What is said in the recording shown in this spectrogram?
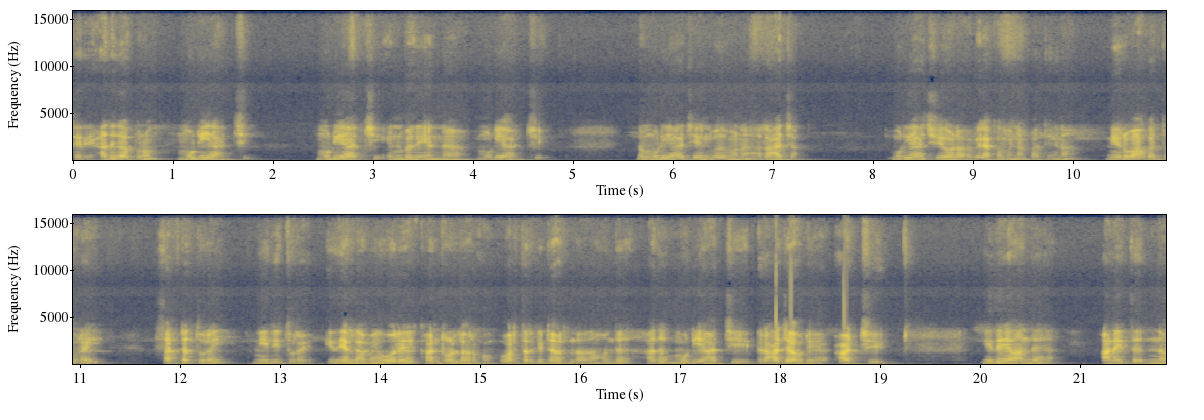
சரி அதுக்கப்புறம் முடியாட்சி முடியாட்சி என்பது என்ன? முடியாட்சி இந்த முடியாட்சி என்பது என்ன? ராஜா. முடியாட்சியோட விளக்கம் என்ன பார்த்தீங்கன்னா நிர்வாகத்துறை சட்டத்துறை நீதித்துறை. இது எல்லாமே ஒரே கண்ட்ரோலில் இருக்கும். ஒருத்தர்கிட்ட இருந்தால் தான் வந்து அது முடியாட்சி ராஜாவுடைய ஆட்சி. இதே வந்து அனைத்து இந்த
